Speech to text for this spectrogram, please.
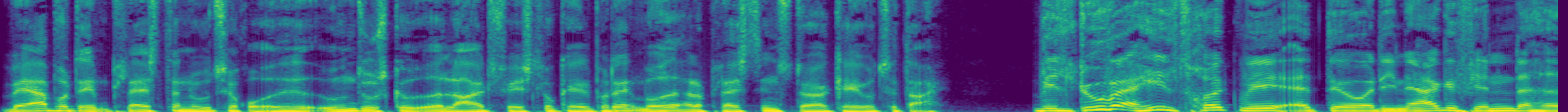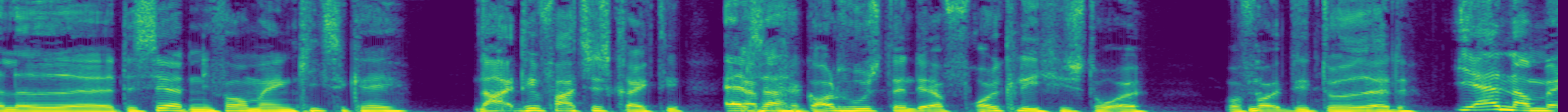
være på den plads, der nu er til rådighed, uden du skal ud og lege et festlokale. På den måde er der plads til en større gave til dig. Vil du være helt tryg ved, at det var din ærkefjende, der havde lavet øh, desserten i form af en kiksekage? Nej, det er faktisk rigtigt. Altså... Jeg kan godt huske den der frygtelige historie, hvor folk de døde af det. Ja, nå, men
